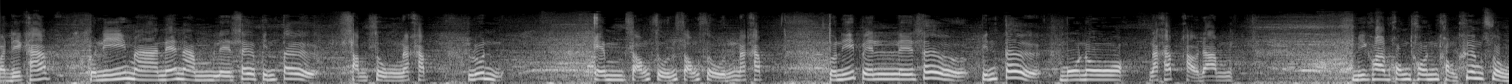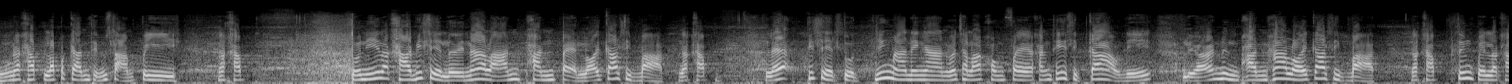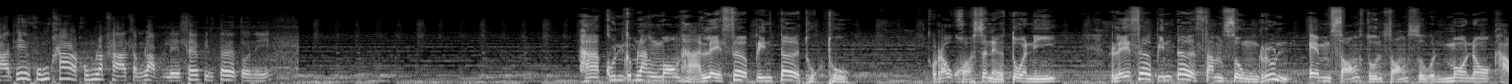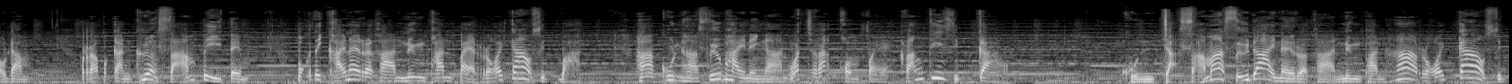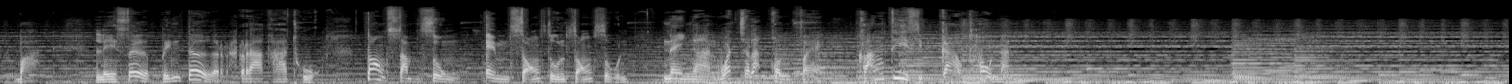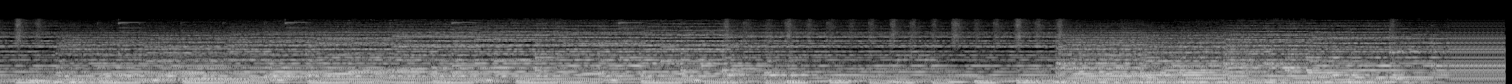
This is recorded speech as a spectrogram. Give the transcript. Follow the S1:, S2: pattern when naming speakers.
S1: วัสดีครับ วันนี้มาแนะนำเลเซอร์ปรินเตอร์ซัมซุงนะครับ รุ่น M2020 นะครับ ตัวนี้เป็นเลเซอร์ปรินเตอร์โมโนนะครับขาวดำมีความคงทนของเครื่องสูงนะครับ รับประกันถึง 3 ปีนะครับ ตัวนี้ราคาพิเศษเลยหน้าร้าน 1,890 บาทนะครับ และพิเศษสุดยิ่งมาในงานวัชระคอมแฟร์ครั้งที่ 19 นี้ เหลือ 1,590 บาท นะครับ ซึ่งเป็นราคาที่คุ้มค่าคุ้มราคาสำหรับเลเซอร์ปรินเตอร์ตัวนี้
S2: หากคุณกำลังมองหาเลเซอร์ปรินเตอร์ถูกๆ เราขอเสนอตัวนี้เลเซอร์ปรินเตอร์ซัมซุงรุ่น M2020 โมโนขาวดำรับประกันเครื่อง 3 ปีเต็ม ปกติขายในราคา 1,890 บาท หากคุณหาซื้อภายในงานวัชระคอมแฟร์ครั้งที่ 19 คุณจะสามารถซื้อได้ในราคา 1,590 บาท เลเซอร์ปรินเตอร์ ราคาถูก ต้องซัมซุง M2020 ในงานวัชระคอนแฟร์ครั้งที่ 19 เท่านั้น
